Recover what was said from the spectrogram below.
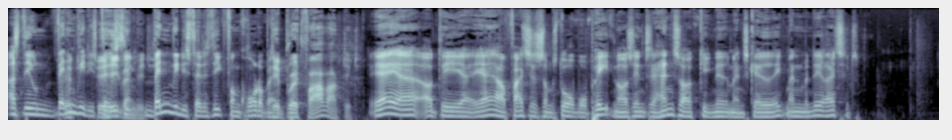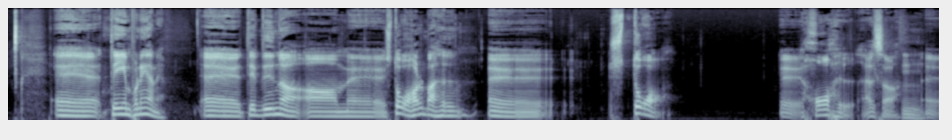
Altså, det er jo en vanvittig, helt statistik, vanvittigt. vanvittig statistik for en quarterback. Det er Brett Favre-agtigt. Ja, ja, og det er ja, og faktisk som stor Peten også, indtil han så gik ned med en skade, ikke? Men, men det er rigtigt. Øh, det er imponerende. Øh, det vidner om øh, stor holdbarhed, øh, stor øh, hårdhed, altså Mm. øh,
